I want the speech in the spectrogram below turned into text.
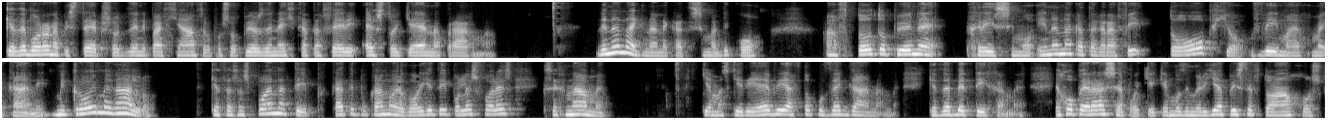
Και δεν μπορώ να πιστέψω ότι δεν υπάρχει άνθρωπος ο οποίος δεν έχει καταφέρει έστω και ένα πράγμα. Δεν είναι ανάγκη να είναι κάτι σημαντικό. Αυτό το οποίο είναι χρήσιμο είναι να καταγραφεί το όποιο βήμα έχουμε κάνει, μικρό ή μεγάλο. Και θα σας πω ένα tip, κάτι που κάνω εγώ, γιατί πολλές φορές ξεχνάμε και μας κυριεύει αυτό που δεν κάναμε και δεν πετύχαμε. Έχω περάσει από εκεί και μου δημιουργεί απίστευτο άγχος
